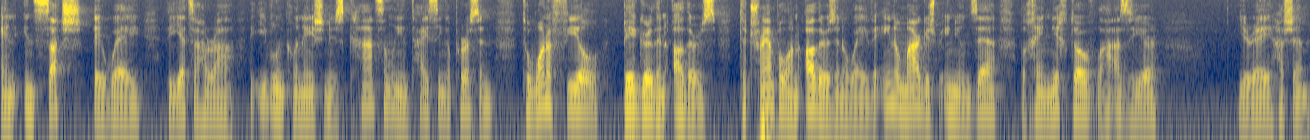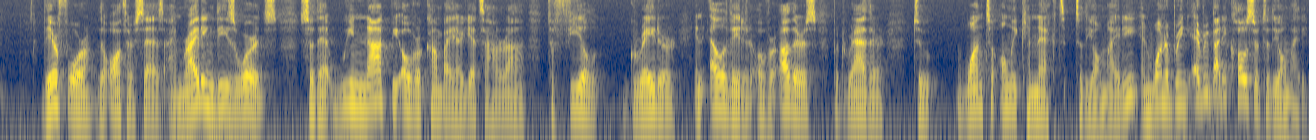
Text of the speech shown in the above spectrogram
And in such a way, the Yetzer Hara, the evil inclination, is constantly enticing a person to want to feel bigger than others, to trample on others in a way. Zeh yirei Hashem. Therefore, the author says, I'm writing these words so that we not be overcome by our Yetzer Hara, to feel greater and elevated over others, but rather to want to only connect to the Almighty and want to bring everybody closer to the Almighty.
